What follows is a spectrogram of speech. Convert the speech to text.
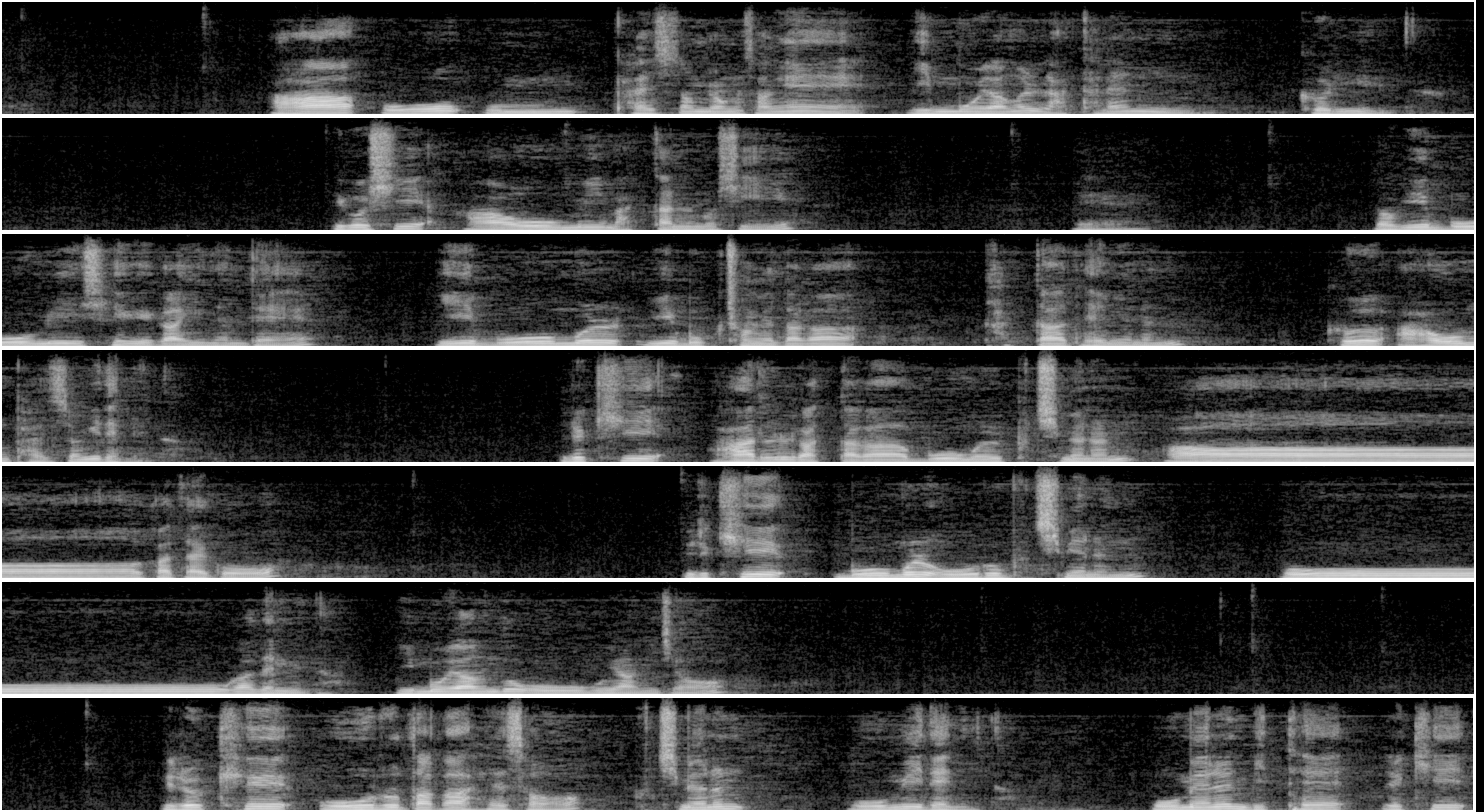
아, 오, 음 발성 명상의 입 모양을 나타낸 그림입니다. 이것이 아옴이 맞다는 것이 예, 여기 모음이 세 개가 있는데 이 모음을 이 목청에다가 갖다 대면은 그 아옴 발성이 됩니다. 이렇게 아를 갖다가 모음을 붙이면은 아가 되고 이렇게 모음을 오로 붙이면은 오가 됩니다. 이 모양도 오 모양이죠. 이렇게 오로다가 해서 붙이면은 옴이 됩니다. 옴에는 밑에 이렇게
